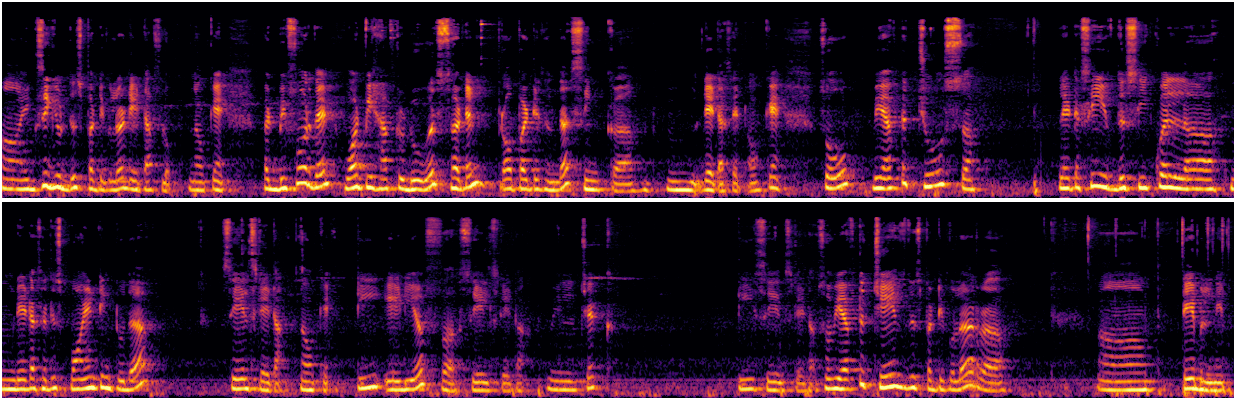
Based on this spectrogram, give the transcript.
uh, execute this particular data flow. Okay, but before that, what we have to do is certain properties in the sink uh, mm, data set. Okay, so we have to choose. Uh, let us see if this SQL uh, mm, data set is pointing to the sales data. Okay, TADF uh, sales data. We'll check T sales data. So we have to change this particular uh, table name.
